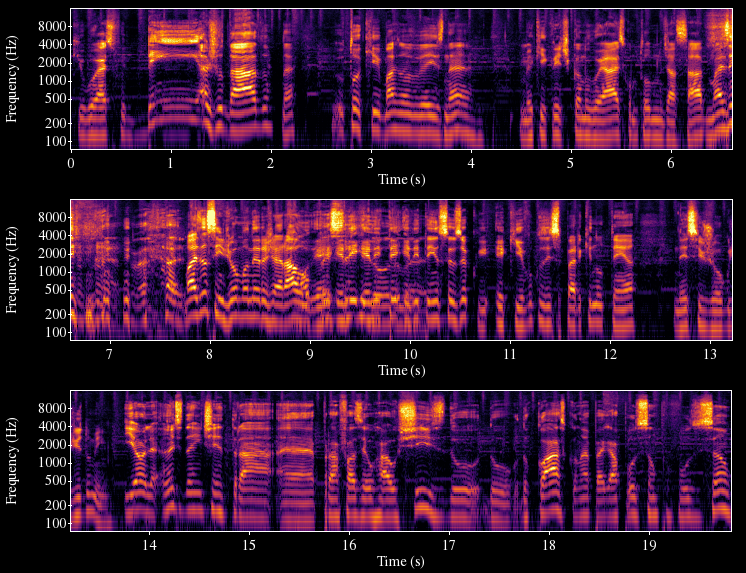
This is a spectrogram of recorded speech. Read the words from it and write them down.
que o Goiás foi bem ajudado, né? Eu tô aqui mais uma vez, né? Meio que criticando o Goiás, como todo mundo já sabe. Mas, enfim, é mas assim, de uma maneira geral, ele, ele, tem, ele tem os seus equívocos e espero que não tenha nesse jogo de domingo. E olha, antes da gente entrar é, para fazer o raio-x do, do, do, clássico, né, pegar posição por posição,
